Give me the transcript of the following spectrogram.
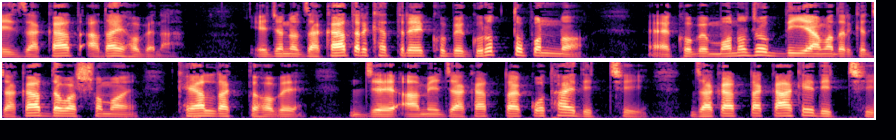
এই জাকাত আদায় হবে না। এই জন্য জাকাতের ক্ষেত্রে খুবই গুরুত্বপূর্ণ খুবই মনোযোগ দিয়ে আমাদেরকে জাকাত দেওয়ার সময় খেয়াল রাখতে হবে যে আমি জাকাতটা কোথায় দিচ্ছি জাকাতটা কাকে দিচ্ছি,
